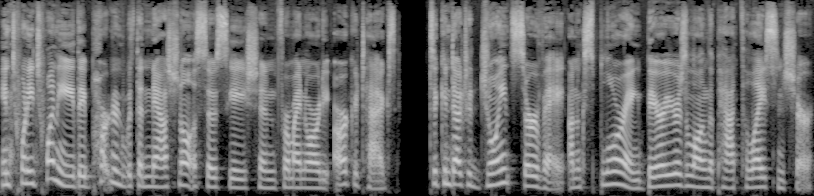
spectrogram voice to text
In 2020, they partnered with the National Association for Minority Architects to conduct a joint survey on exploring barriers along the path to licensure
